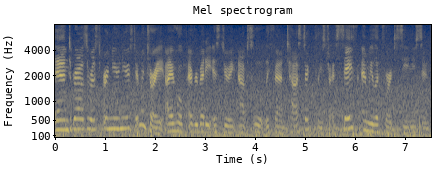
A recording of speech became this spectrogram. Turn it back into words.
and to browse the rest of our new and used inventory. I hope everybody is doing absolutely fantastic. Please drive safe and we look forward to seeing you soon.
